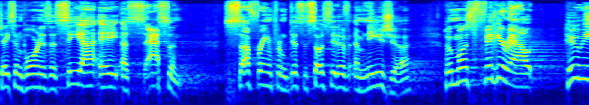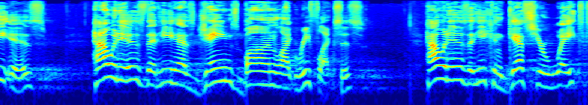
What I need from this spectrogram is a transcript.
Jason Bourne is a CIA assassin suffering from dissociative amnesia who must figure out who he is, how it is that he has James Bond like reflexes, how it is that he can guess your weight.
